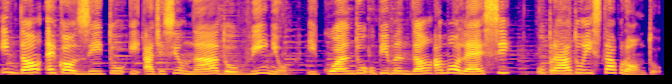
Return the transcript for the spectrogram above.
Então é cozido e adicionado vinho e quando o pimentão amolece, o prato está pronto.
